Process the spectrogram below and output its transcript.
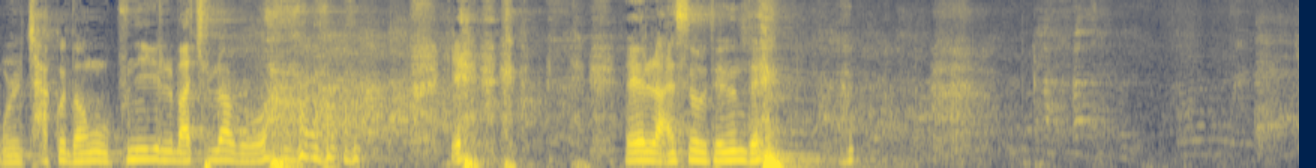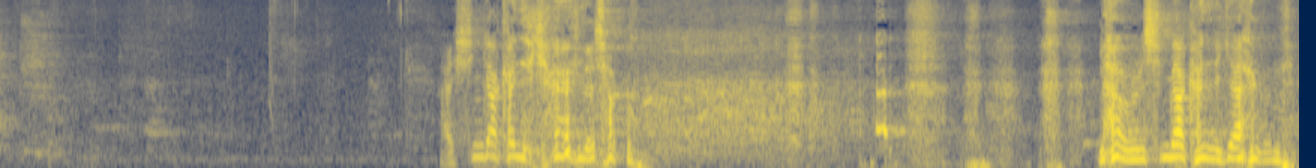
오늘 자꾸 너무 분위기를 맞추려고 애를 안 써도 되는데. 심각한 얘기 하는데 자꾸. 나 오늘 심각한 얘기 하는 건데.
